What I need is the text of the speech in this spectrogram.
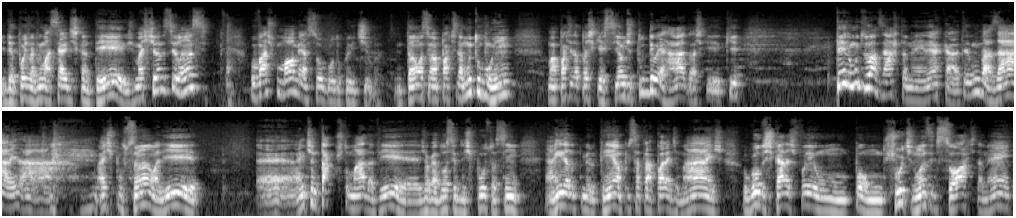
E depois vai vir uma série de escanteios, mas tirando esse lance, o Vasco mal ameaçou o gol do Curitiba. Então, assim, uma partida muito ruim, uma partida para esquecer, onde tudo deu errado. Acho que, que teve muito do azar também, né, cara? Teve muito azar, a, a expulsão ali, é, a gente não está acostumado a ver jogador sendo expulso assim, ainda no primeiro tempo, isso atrapalha demais. O gol dos caras foi um, pô, um chute, um lance de sorte também,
